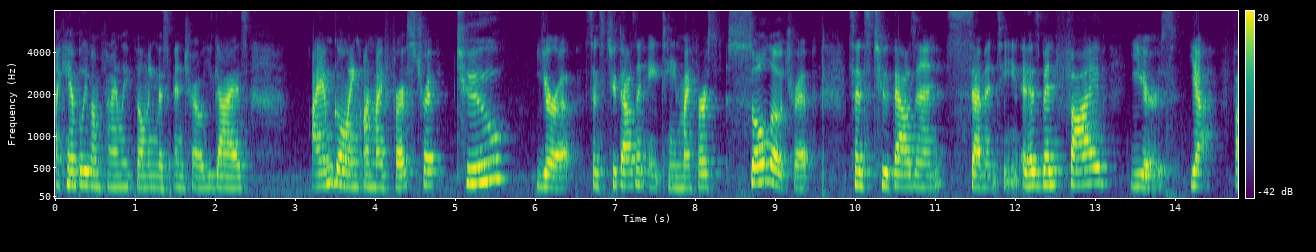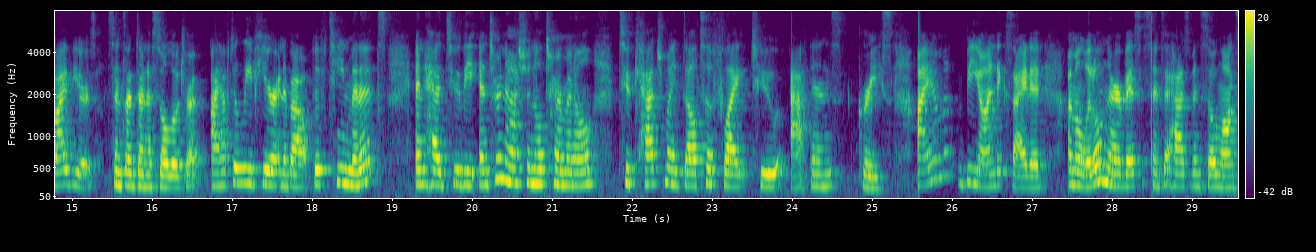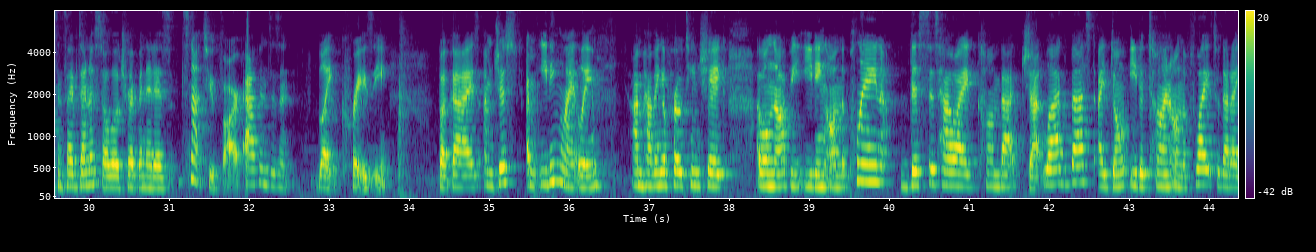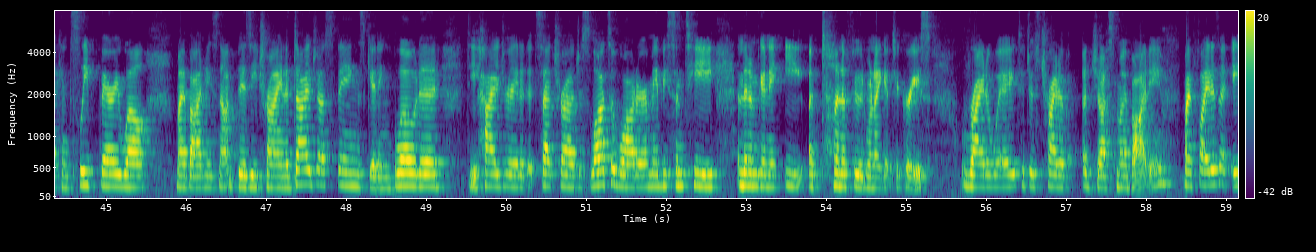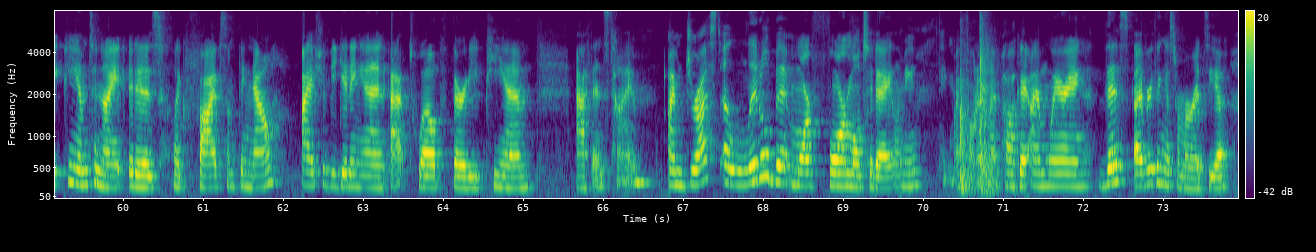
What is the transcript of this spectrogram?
I can't believe I'm finally filming this intro. You guys, I am going on my first trip to Europe since 2018, my first solo trip since 2017. It has been five years. Yeah, five years since I've done a solo trip. I have to leave here in about 15 minutes and head to the international terminal to catch my Delta flight to Athens, Greece. I am beyond excited. I'm a little nervous since it has been so long since I've done a solo trip and it is, it's not too far. Athens isn't like crazy. But guys, I'm just, I'm eating lightly. I'm having a protein shake. I will not be eating on the plane. This is how I combat jet lag best. I don't eat a ton on the flight so that I can sleep very well. My body's not busy trying to digest things, getting bloated, dehydrated, etc. Just lots of water, maybe some tea, and then I'm gonna eat a ton of food when I get to Greece right away to just try to adjust my body. My flight is at 8 p.m. tonight. It is like 5 something now. I should be getting in at 12.30 p.m. Athens time. I'm dressed a little bit more formal today. Let me take my phone out of my pocket. I'm wearing this, everything is from Aritzia.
